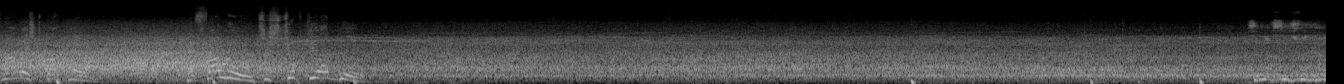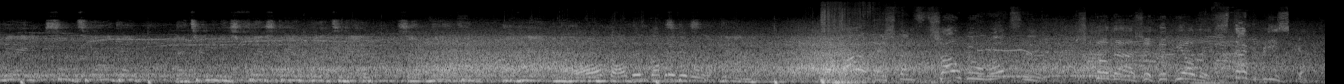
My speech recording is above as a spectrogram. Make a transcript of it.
znaleźć partnera. Bez faulu, czyściutki odbiór. It's a message for Javier Santiago, attending his first game here today. So welcome, Javier. and I O, to był dobry wybór. Ależ ten strzał był mocny. Szkoda, że chybiony z tak bliska.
